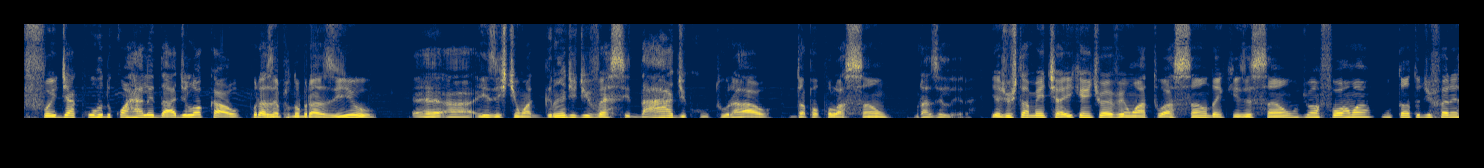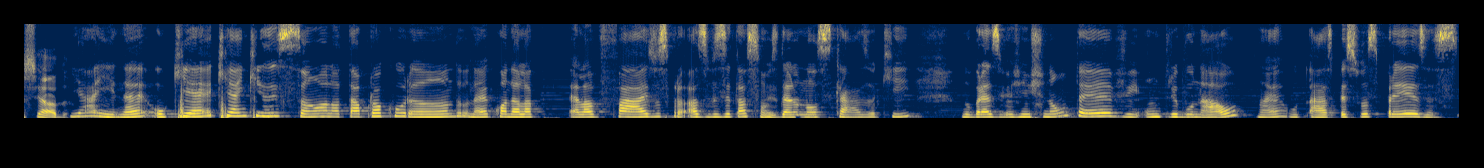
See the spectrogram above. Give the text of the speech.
foi de acordo com a realidade local. Por exemplo, no Brasil, é, a, existia uma grande diversidade cultural da população brasileira. E é justamente aí que a gente vai ver uma atuação da Inquisição de uma forma um tanto diferenciada. E aí, né? O que é que a Inquisição ela está procurando, né? Quando ela ela faz os, as visitações. Né? No nosso caso aqui, no Brasil, a gente não teve um tribunal, né? As pessoas presas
